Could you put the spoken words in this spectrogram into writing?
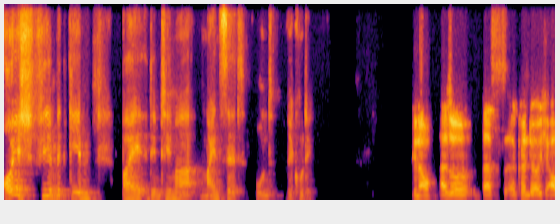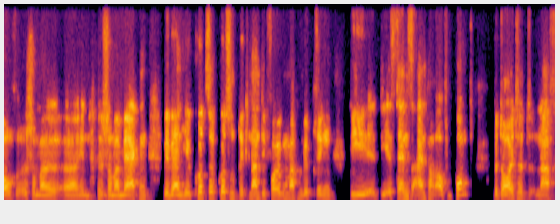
euch viel mitgeben, bei dem Thema Mindset und Recruiting. Genau, also das äh, könnt ihr euch auch äh, schon mal, äh, hin, schon mal merken. Wir werden hier kurze, kurz und prägnant die Folgen machen. Wir bringen die, die Essenz einfach auf den Punkt. Bedeutet, nach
